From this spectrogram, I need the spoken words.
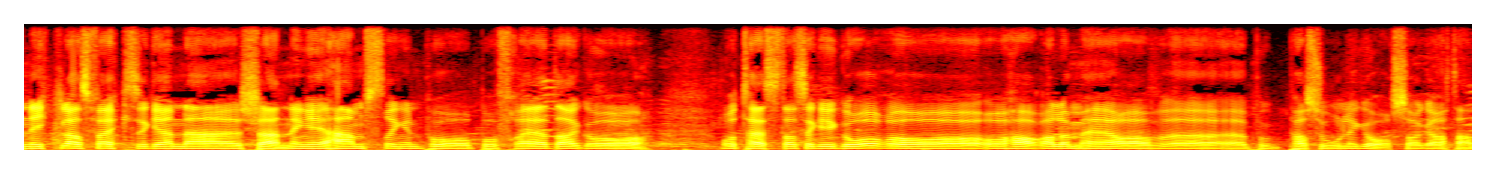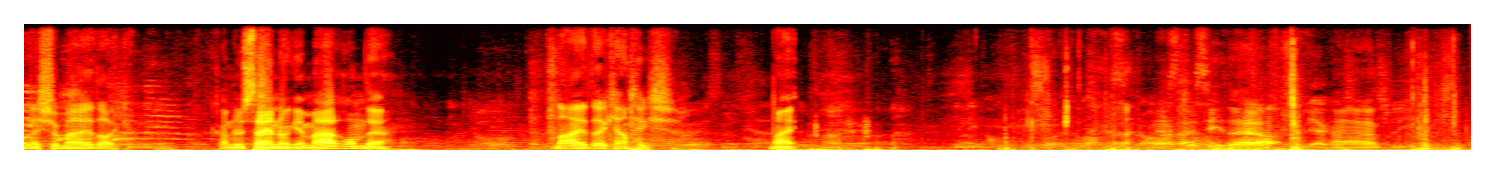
Niklas fikk seg en uh, kjenning i hamstringen på, på fredag og, og testa seg i går. Og, og Harald er med av uh, personlige årsaker at han ikke er med i dag. Kan du si noe mer om det? Nei, det kan jeg ikke. Nei. Neste side her. Uh,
